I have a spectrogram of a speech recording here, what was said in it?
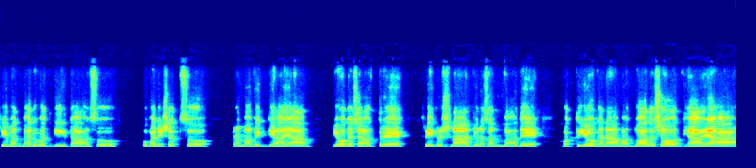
श्रीमद्भगवद्गीतासु उपनिषत्सु ब्रह्मविद्यायां योगशास्त्रे श्रीकृष्णार्जुनसंवादे भक्तियोगनाम द्वादशोऽध्यायः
